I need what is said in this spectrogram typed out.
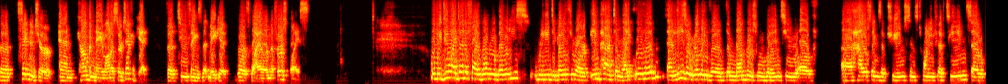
the signature and common name on a certificate, the two things that make it worthwhile in the first place. When we do identify vulnerabilities, we need to go through our impact and likelihood, and these are really the, the numbers we'll get into of uh, how things have changed since 2015. So,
